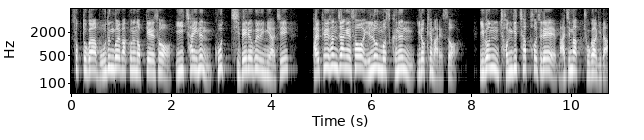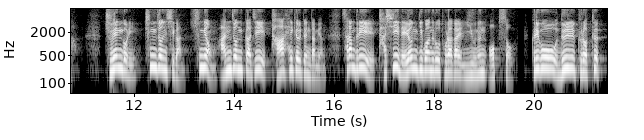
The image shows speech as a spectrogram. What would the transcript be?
속도가 모든 걸 바꾸는 업계에서 이 차이는 곧 지배력을 의미하지. 발표 현장에서 일론 머스크는 이렇게 말했어. 이건 전기차 퍼즐의 마지막 조각이다. 주행거리, 충전시간, 수명, 안전까지 다 해결된다면 사람들이 다시 내연기관으로 돌아갈 이유는 없어. 그리고 늘 그렇듯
